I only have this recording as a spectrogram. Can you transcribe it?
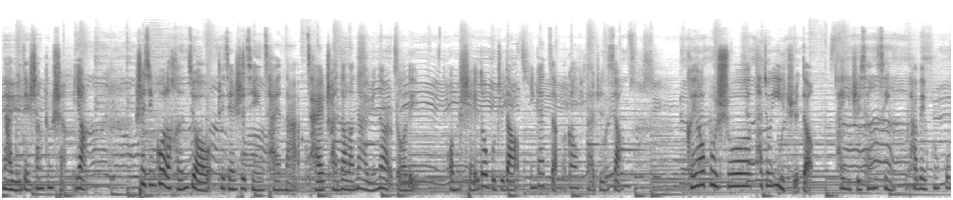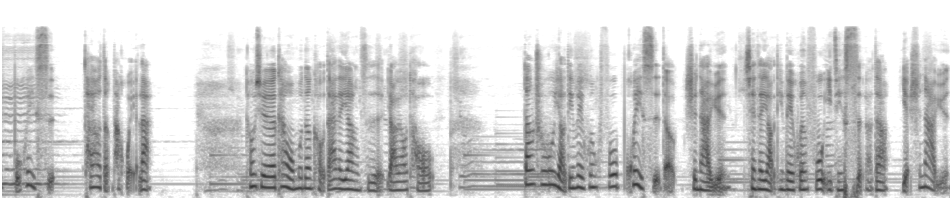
那云得伤成什么样？事情过了很久，这件事情才拿才传到了那云的耳朵里。我们谁都不知道应该怎么告诉他真相。可要不说，他就一直等，他一直相信他未婚夫不会死，他要等他回来。同学看我目瞪口呆的样子，摇摇头。当初咬定未婚夫不会死的是那云，现在咬定未婚夫已经死了的也是那云。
